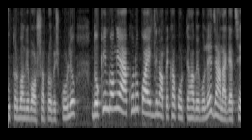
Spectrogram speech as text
উত্তরবঙ্গে বর্ষা প্রবেশ করলেও দক্ষিণবঙ্গে এখনও কয়েকদিন অপেক্ষা করতে হবে বলে জানা গেছে।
